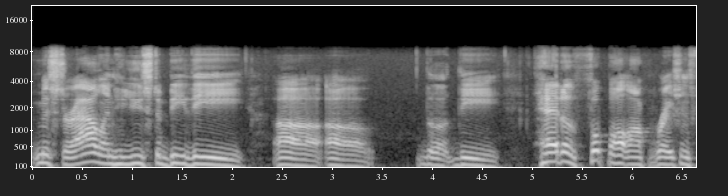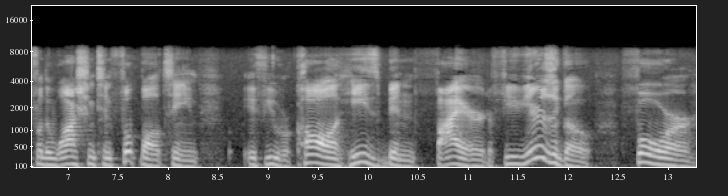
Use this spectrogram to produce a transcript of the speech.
Mr. Allen, who used to be the uh, uh, the the head of football operations for the Washington football team. If you recall, he's been fired a few years ago for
